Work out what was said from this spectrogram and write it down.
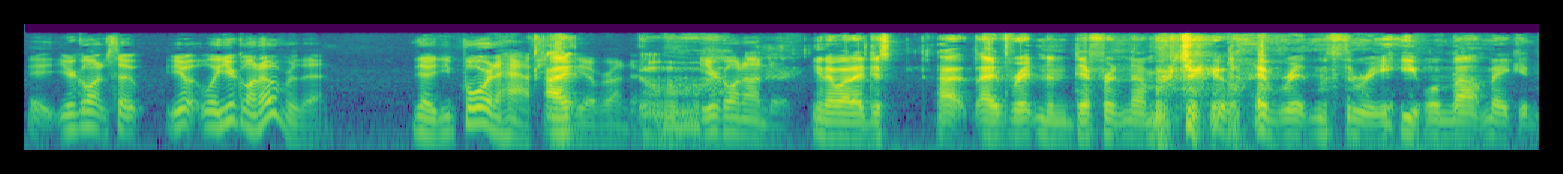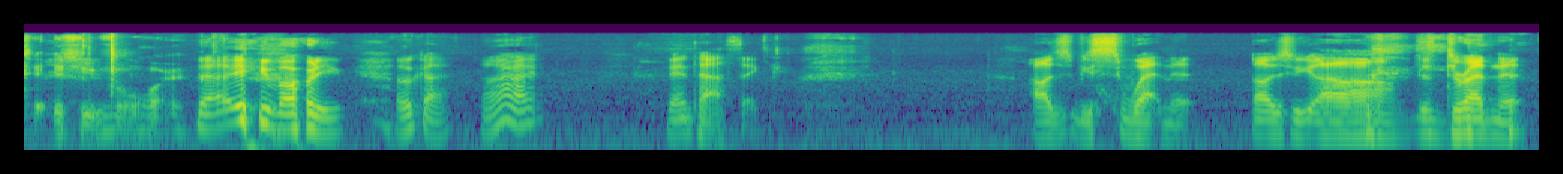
you're going so you well. You're going over then. No, you four and a half should I- be over under. You're going under. You know what? I just I, I've written a different number too. I've written three. You will not make it to issue four. No, You've already okay. All right, fantastic. I'll just be sweating it. I'll just be oh, just dreading it.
